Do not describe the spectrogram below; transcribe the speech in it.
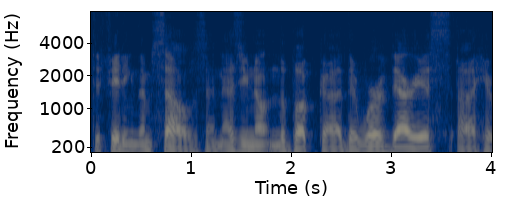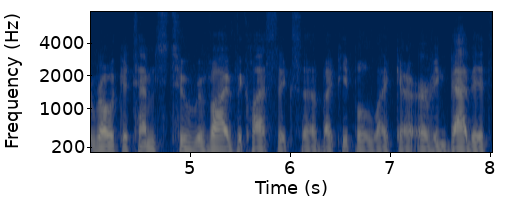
defeating themselves, and as you note in the book, uh, there were various uh, heroic attempts to revive the classics uh, by people like Irving Babbitt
